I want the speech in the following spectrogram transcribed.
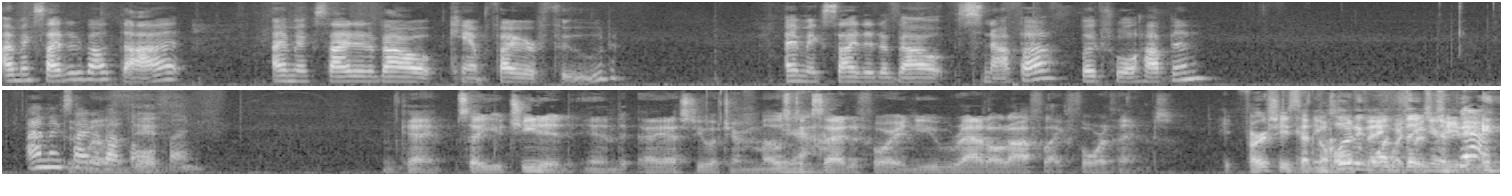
I'm excited about that. I'm excited about campfire food. I'm excited about Snappa, which will happen. I'm excited well, about the whole thing. Okay, so you cheated, and I asked you what you're most Yeah. excited for, and you rattled off like four things. First, she said the whole thing, one which thing was cheating, Yeah,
